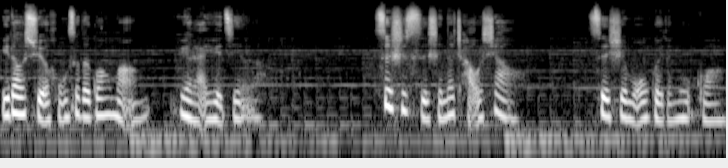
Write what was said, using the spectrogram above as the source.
一道血红色的光芒越来越近了，似是死神的嘲笑，似是魔鬼的目光。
